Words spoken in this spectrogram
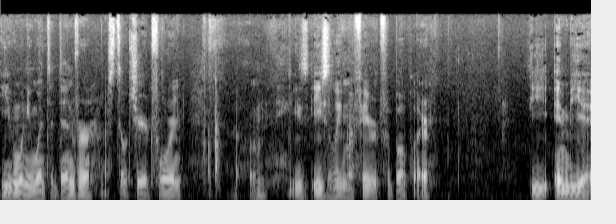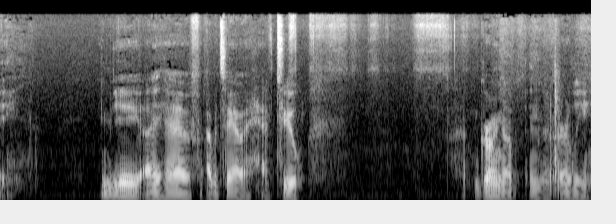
Even when he went to Denver, I still cheered for him. Um, he's easily my favorite football player. The NBA. NBA, I have, I would say I have two growing up in the early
